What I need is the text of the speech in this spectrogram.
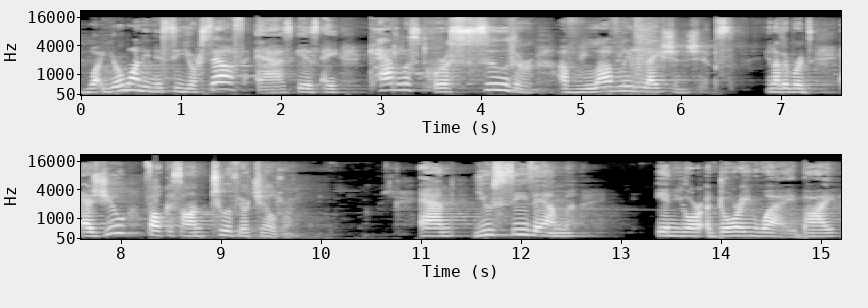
what you're wanting to see yourself as is a catalyst or a soother of lovely relationships. In other words, as you focus on two of your children and you see them in your adoring way by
